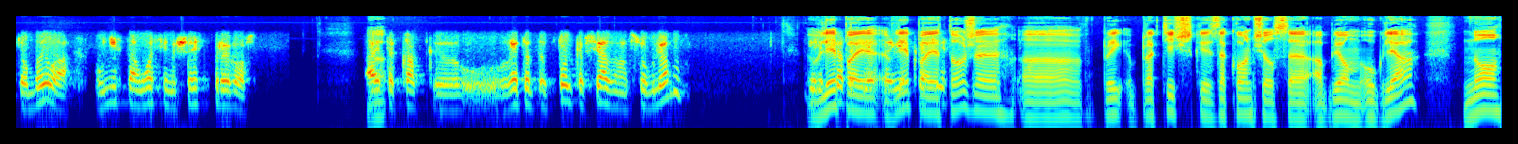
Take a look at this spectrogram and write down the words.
что было, у них там 8,6 прирост. А, а это как, э, это только связано с углем? В Лепое, в Лепое тоже э, при, практически закончился объем угля, но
